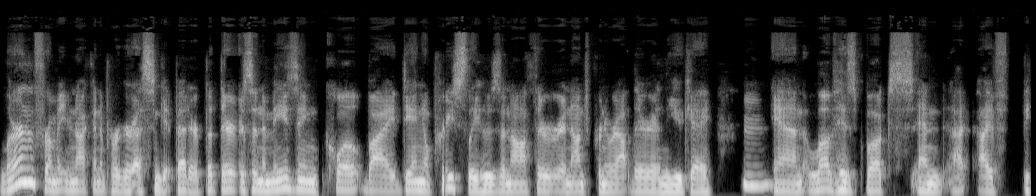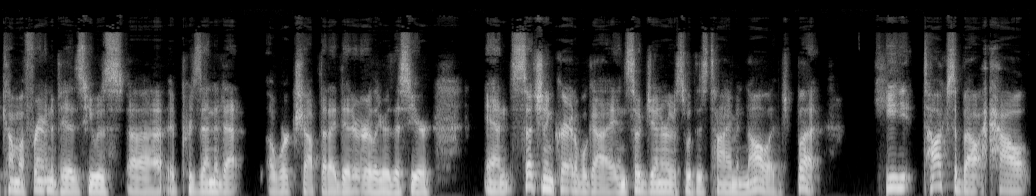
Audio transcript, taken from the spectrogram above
learn from it, you're not going to progress and get better. But there's an amazing quote by Daniel Priestley, who's an author and entrepreneur out there in the UK, mm. and love his books. And I, have become a friend of his. He was uh, presented at a workshop that I did earlier this year, and such an incredible guy and so generous with his time and knowledge. But he talks about how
